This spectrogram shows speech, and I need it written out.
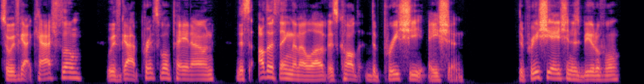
So we've got cash flow. We've got principal paydown. This other thing that I love is called depreciation. Depreciation is beautiful.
